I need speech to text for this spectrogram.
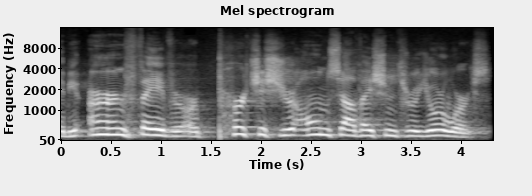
Maybe earn favor or purchase your own salvation through your works.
